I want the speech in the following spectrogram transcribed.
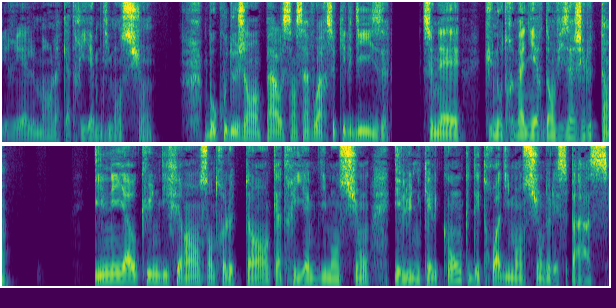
réellement la quatrième dimension Beaucoup de gens en parlent sans savoir ce qu'ils disent. Ce n'est qu'une autre manière d'envisager le temps. Il n'y a aucune différence entre le temps, quatrième dimension, et l'une quelconque des trois dimensions de l'espace,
